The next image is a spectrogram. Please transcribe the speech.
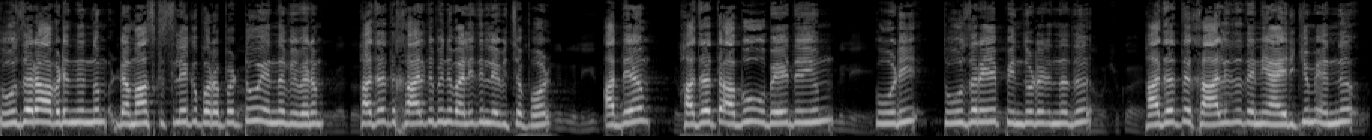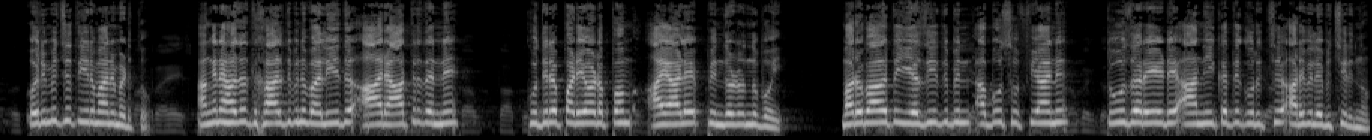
തൂസറ അവിടെ നിന്നും ഡമാസ്കസിലേക്ക് പുറപ്പെട്ടു എന്ന വിവരം ഹജരത് ഖാലിദ് ബിൻ വലീദിന് ലഭിച്ചപ്പോൾ അദ്ദേഹം ഹജ്രത് അബു ഉബൈദയും കൂടി തൂസറയെ പിന്തുടരുന്നത് ഹജ്രത് ഖാലിദ് തന്നെയായിരിക്കും എന്ന് ഒരുമിച്ച് തീരുമാനമെടുത്തു. അങ്ങനെ ഹജ്രത് ഖാലിദ് ബിൻ വലീദ് ആ രാത്രി തന്നെ കുതിരപ്പടയോടൊപ്പം അയാളെ പിന്തുടർന്നു പോയി മറുഭാഗത്ത് യസീദ് ബിൻ അബു സുഫിയാന് തൂസറയുടെ ആ നീക്കത്തെക്കുറിച്ച് അറിവ് ലഭിച്ചിരുന്നു.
